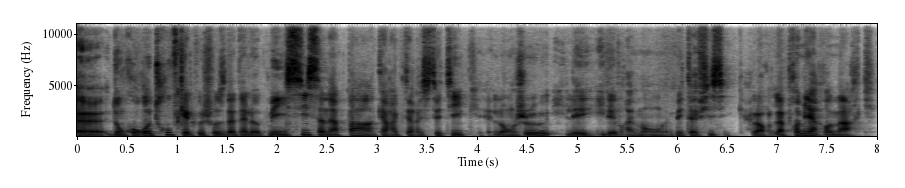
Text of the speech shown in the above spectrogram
Euh, donc on retrouve quelque chose d'analogue. Mais ici, ça n'a pas un caractère esthétique. L'enjeu, il est, il est vraiment métaphysique. Alors la première remarque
